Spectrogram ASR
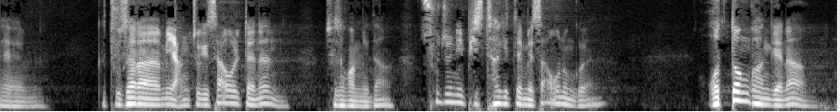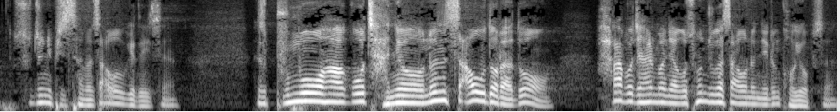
예, 그 두 사람이 양쪽이 싸울 때는 죄송합니다. 수준이 비슷하기 때문에 싸우는 거예요. 어떤 관계나 수준이 비슷하면 싸우게 돼 있어요. 그래서 부모하고 자녀는 싸우더라도 할아버지 할머니하고 손주가 싸우는 일은 거의 없어요.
